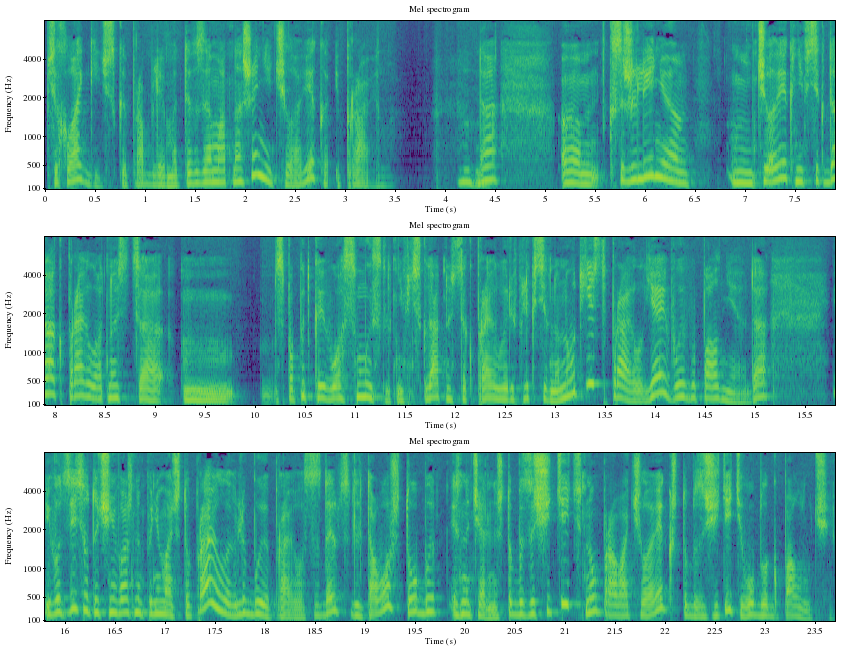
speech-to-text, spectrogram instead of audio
психологической проблемы. Это взаимоотношения человека и правила. Угу. Да? Эм, к сожалению, человек не всегда к правилу относится с попыткой его осмыслить, не всегда относится к правилу рефлексивно. Но вот есть правило, я его и выполняю. Да? И вот здесь вот очень важно понимать, что правила, любые правила, создаются для того, чтобы изначально, чтобы защитить ну, права человека, чтобы защитить его благополучие.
